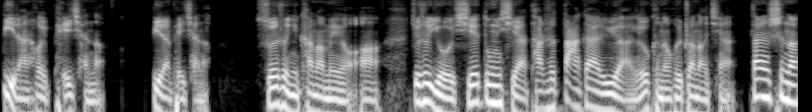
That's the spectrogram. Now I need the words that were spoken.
必然会赔钱的，必然赔钱的。所以说你看到没有啊？就是有些东西啊，它是大概率啊有可能会赚到钱，但是呢，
